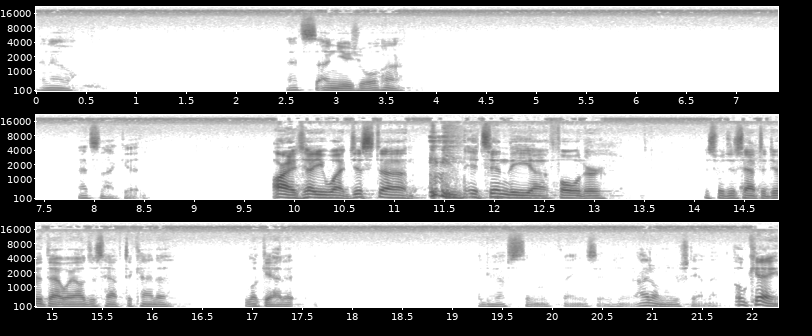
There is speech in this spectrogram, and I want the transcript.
I know. That's unusual, huh? That's not good. All right, I tell you what, just uh, it's in the uh, folder. Guess we'll just have to do it that way. I'll just have to kind of look at it. I do have some things in here. I don't understand that. Okay.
